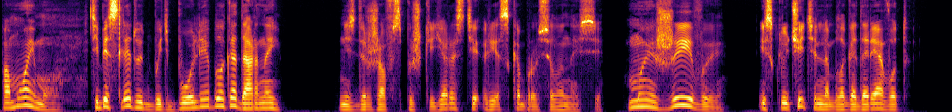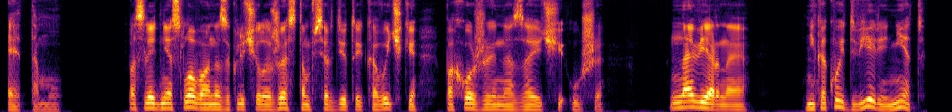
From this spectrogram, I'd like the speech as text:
«По-моему, тебе следует быть более благодарной». Не сдержав вспышки ярости, резко бросила Несси. «Мы живы! Исключительно благодаря вот этому!» Последнее слово она заключила жестом в сердитые кавычки, похожие на заячьи уши. «Наверное. Никакой двери нет.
